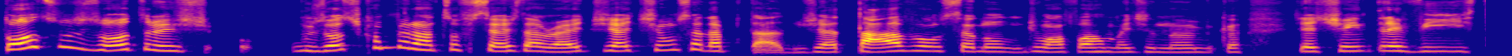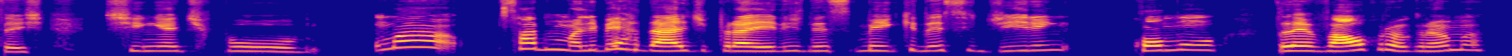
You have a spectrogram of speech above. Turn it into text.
todos os outros, os outros campeonatos oficiais da Riot já tinham se adaptado, já estavam sendo de uma forma dinâmica, já tinha entrevistas, tinha, tipo, uma, sabe, uma liberdade para eles meio que decidirem como levar o programa.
